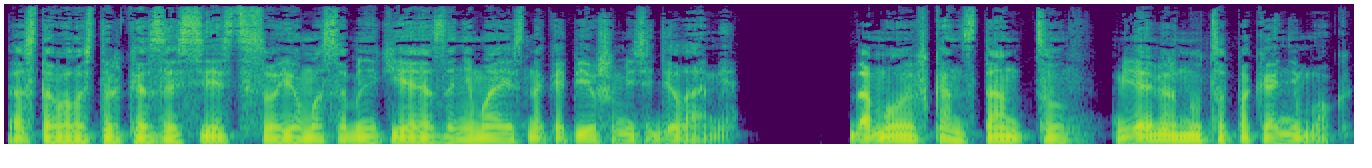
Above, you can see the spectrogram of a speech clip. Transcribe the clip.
Оставалось только засесть в своем особняке, занимаясь накопившимися делами. Домой, в Константу, я вернуться пока не мог.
